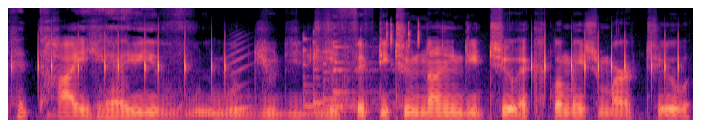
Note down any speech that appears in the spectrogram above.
5292 exclamation mark 2.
